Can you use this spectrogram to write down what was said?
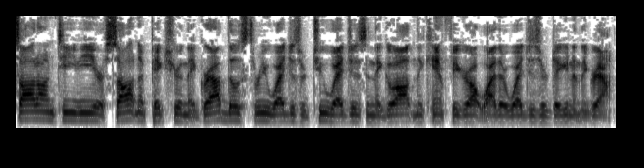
saw it on TV or saw it in a picture, and they grab those three wedges or two wedges, and they go out and they can't figure out why their wedges are digging in the ground.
